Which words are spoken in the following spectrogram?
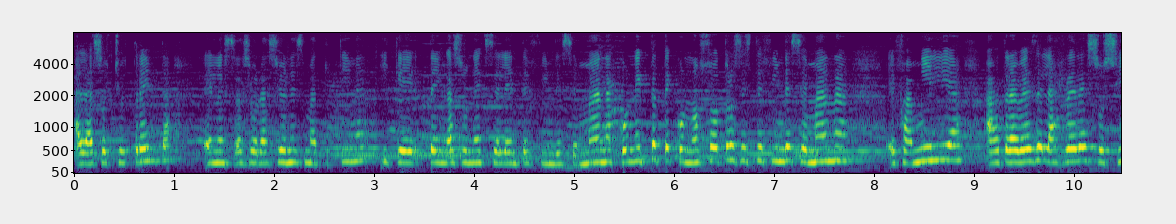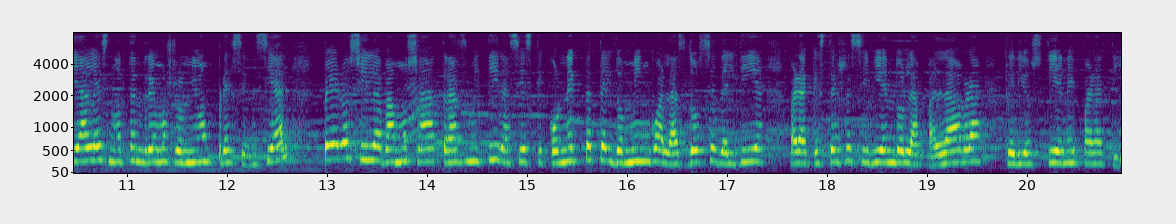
a las 8.30 en nuestras oraciones matutinas y que tengas un excelente fin de semana. Conéctate con nosotros este fin de semana, eh, familia, a través de las redes sociales. No tendremos reunión presencial, pero sí la vamos a transmitir. Así es que conéctate el domingo a las 12 del día para que estés recibiendo la palabra que Dios tiene para ti.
